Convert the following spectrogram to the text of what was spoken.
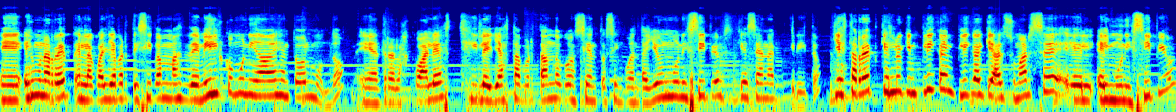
Eh, es una red en la cual ya participan más de mil comunidades en todo el mundo, eh, entre las cuales Chile ya está aportando con 151 municipios que se han adscrito. Y esta red, ¿qué es lo que implica? Implica que al sumarse el, el municipio,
